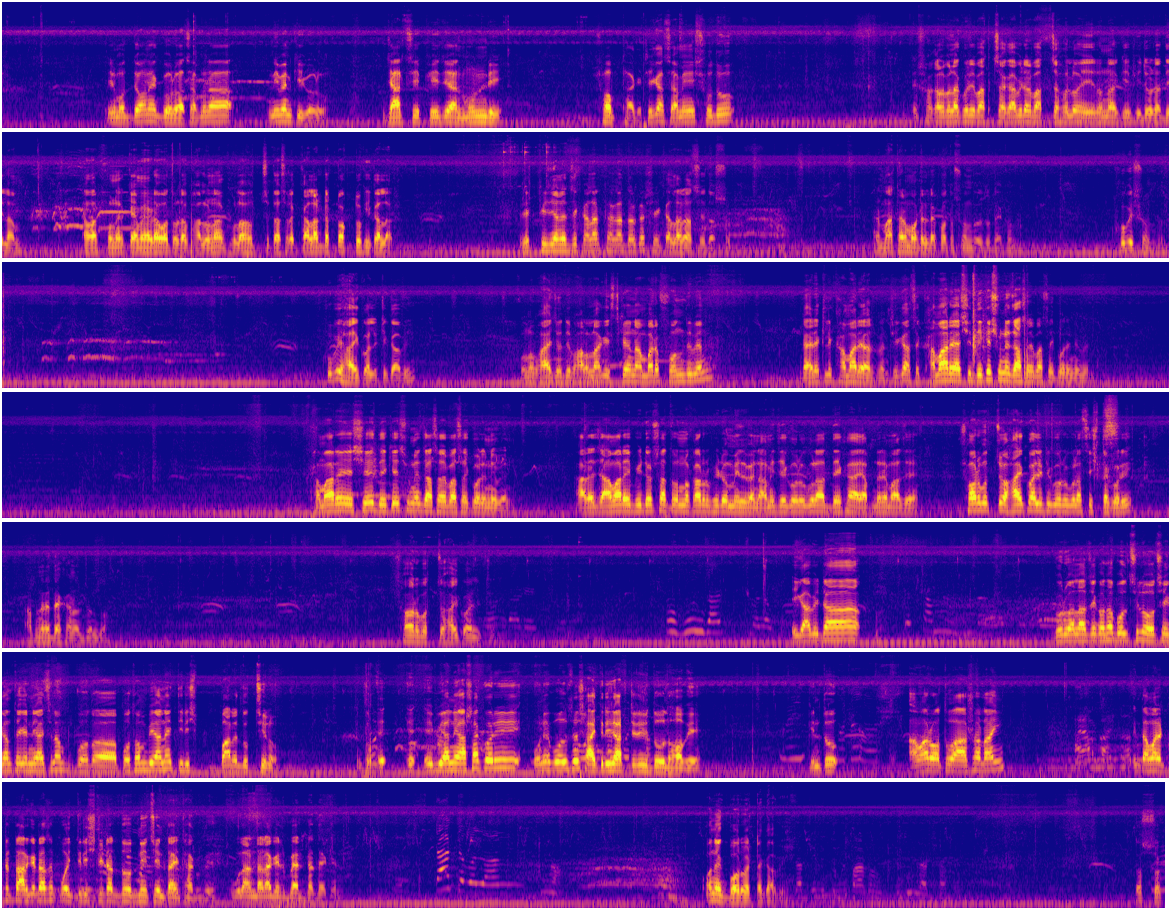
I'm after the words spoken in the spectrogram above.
এর মধ্যে অনেক গরু আছে। আপনারা নেবেন কি গরু? জার্সি, ফিজিয়ান, মুন্ডি, সব থাকে, ঠিক আছে? আমি শুধু সকালবেলা করে বাচ্চা, গাভীটার বাচ্চা হলো, এই জন্য আর কি ভিডিওটা দিলাম। আমার ফোনের ক্যামেরাটাও অতটা ভালো না, ঘোলা হচ্ছে, তাছাড়া কালারটা টকটকি কালার। রেড ফিজিয়ানের যে কালার থাকার দরকার, সেই কালার আছে, দর্শক। আর মাথার মডেলটা কত সৌন্দর্য দেখুন। খুবই সুন্দর। খুবই হাই কোয়ালিটি গাবি। কোনো ভাই যদি ভালো লাগে স্ক্রিনে নাম্বারে ফোন দিবেন ডাইরেক্টলি খামারে আসবেন, ঠিক আছে? খামারে আসি দেখে শুনে যাচাই বাছাই করে নেবেন। খামারে এসে দেখে শুনে যাচাই বাছাই করে নেবেন। আর এই যে আমার এই ভিডিওর সাথে অন্য কারোর ভিডিও মিলবে না। আমি যে গরুগুলা দেখাই আপনাদের মাঝে, সর্বোচ্চ হাই কোয়ালিটি গরুগুলা চেষ্টা করি আপনাদের দেখানোর জন্য। সর্বোচ্চ হাই কোয়ালিটি এই গাভিটা গরুওয়ালা যে কথা বলছিল, সেখান থেকে নিয়ে আসছিলাম প্রথম বিয়ানে তিরিশ বারে দুধ ছিল। কিন্তু এই বিয়ানে আশা করি উনি বলছে সাঁত্রিশ আটত্রিশ দুধ হবে। কিন্তু আমার অত আশা নাই। কিন্তু আমার একটা টার্গেট আছে পঁয়ত্রিশ লিটার দুধ নিয়ে চিন্তায় থাকবে। উলান্ডার আগের ব্যাটটা দেখেন। অনেক বড় একটা গাবি। দর্শক,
